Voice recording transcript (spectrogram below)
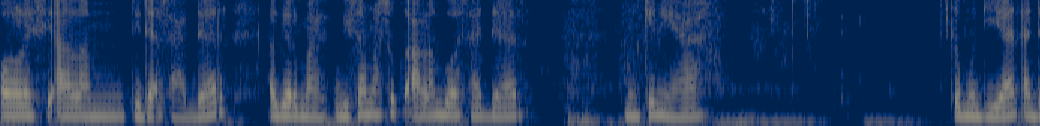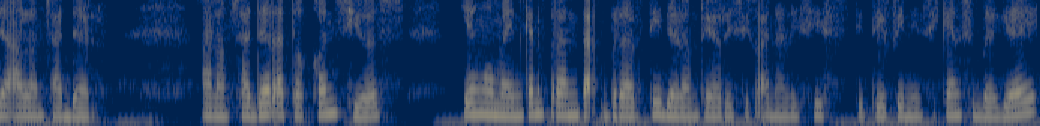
oleh si alam tidak sadar agar ma bisa masuk ke alam bawah sadar. Mungkin ya. Kemudian ada alam sadar. Alam sadar atau conscious yang memainkan peran tak berarti dalam teori psikoanalisis didefinisikan sebagai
